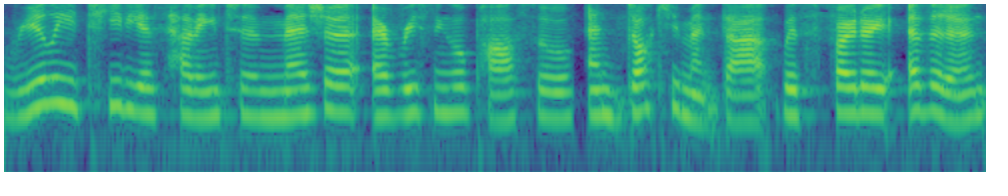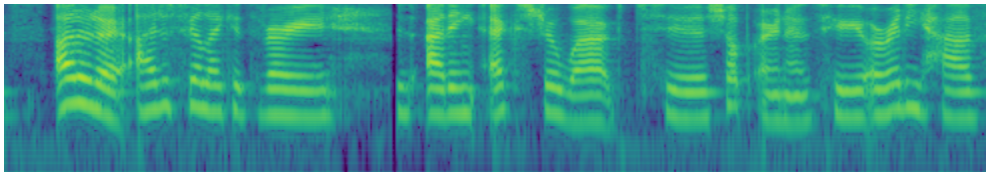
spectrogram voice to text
really tedious having to measure every single parcel and document that with photo evidence. I don't know, I just feel like it's very is adding extra work to shop owners who already have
